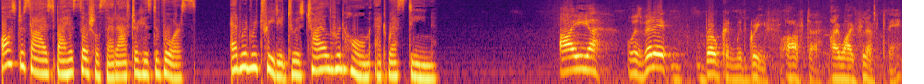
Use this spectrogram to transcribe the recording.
Ostracized by his social set after his divorce, Edward retreated to his childhood home at West Dean. I uh, was very broken with grief after my wife left me,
